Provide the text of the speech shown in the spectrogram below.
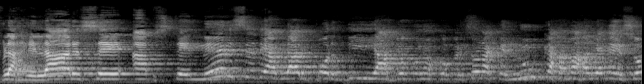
flagelarse, abstenerse de hablar por días. Yo conozco personas que nunca jamás harían eso.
